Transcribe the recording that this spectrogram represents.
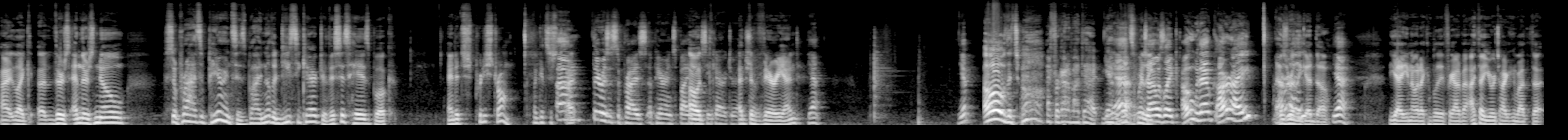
I like uh, there's and there's no surprise appearances by another DC character this is his book and it's pretty strong Like it's just I- Um, there is a surprise appearance by a oh, DC character. at the very end. yeah. Yep. Oh, that's I forgot about that. Yeah, Yeah. that's which really I was like, oh, that all right. that was all really good though. Yeah. Yeah, you know what? I completely forgot about. I thought you were talking about the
